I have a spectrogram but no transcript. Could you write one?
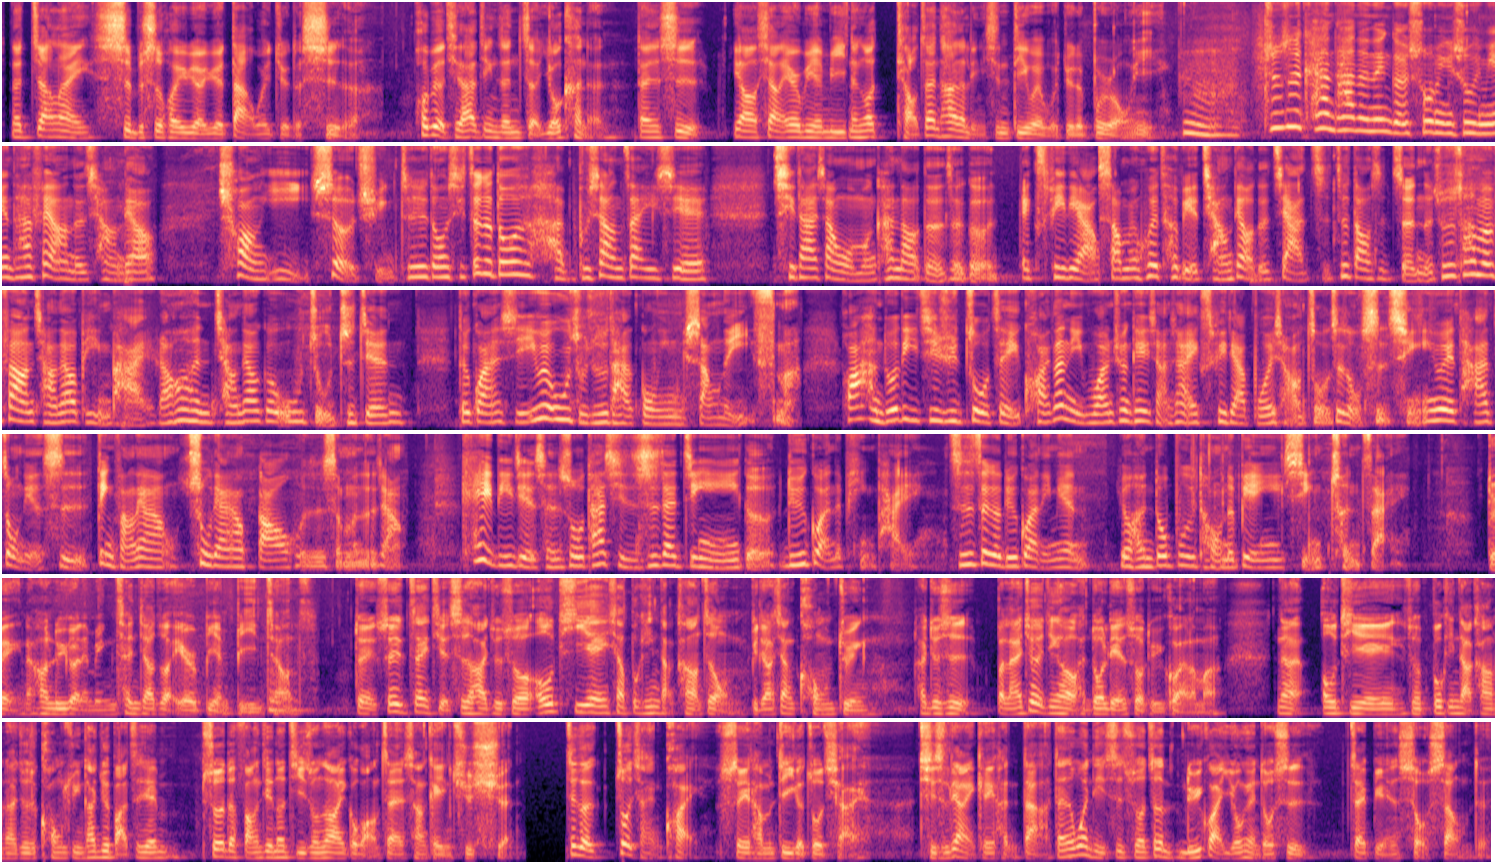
那将来是不是会越来越大？我也觉得是的。会不会有其他竞争者？有可能，但是要像 Airbnb 能够挑战它的领先地位，我觉得不容易。嗯，就是看它的那个说明书里面，它非常的强调创意、社群这些东西，这个都很不像在一些。其他像我们看到的这个 Expedia 上面会特别强调的价值，这倒是真的，就是他们非常强调品牌，然后很强调跟屋主之间的关系，因为屋主就是他的供应商的意思嘛，花很多力气去做这一块。那你完全可以想象 Expedia 不会想要做这种事情，因为它重点是订房量数量要高或者什么的，这样可以理解成说，它其实是在经营一个旅馆的品牌，只是这个旅馆里面有很多不同的变异性存在。对，然后旅馆的名称叫做 Airbnb 这样子。对，所以在解释的话，就是说 OTA 像 Booking.com 这种比较像空军，它就是本来就已经有很多连锁旅馆了嘛。那 OTA 就 Booking.com 它就是空军，它就把这些所有的房间都集中到一个网站上给你去选。这个做起来很快，所以他们第一个做起来，其实量也可以很大。但是问题是说，这个旅馆永远都是在别人手上的，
